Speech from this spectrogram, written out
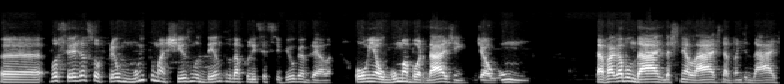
Uh, você já sofreu muito machismo dentro da Polícia Civil, Gabriela? Ou em alguma abordagem de algum da vagabundagem, da chinelagem, da bandidagem?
